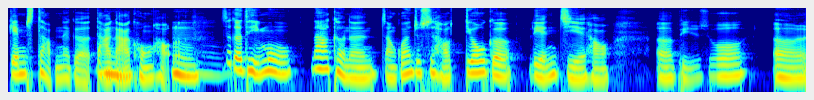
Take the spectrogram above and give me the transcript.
GameStop 那个大嘎空好了，这个题目，那可能长官就是好丢个连接，好呃比如说呃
